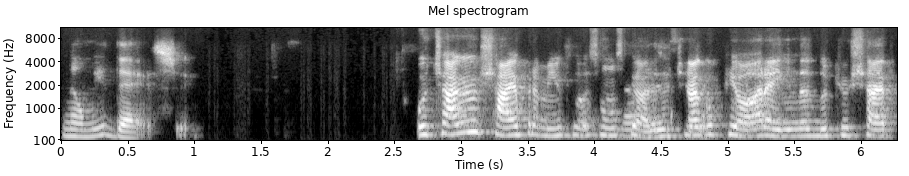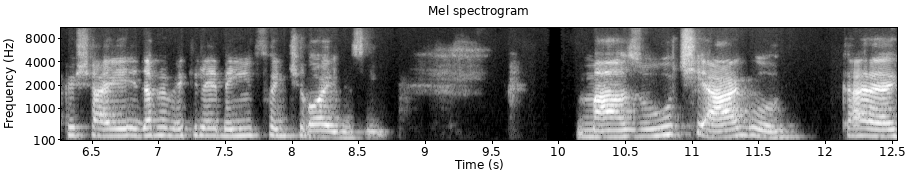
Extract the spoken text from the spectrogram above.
não me deixe. O Thiago e o Chay, para mim, são os piores. O Thiago pior ainda do que o Chay, porque o Chay dá pra ver que ele é bem infantiloide, assim. Mas o Thiago, cara, é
